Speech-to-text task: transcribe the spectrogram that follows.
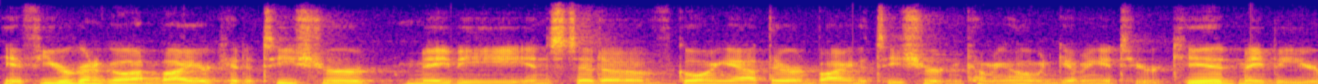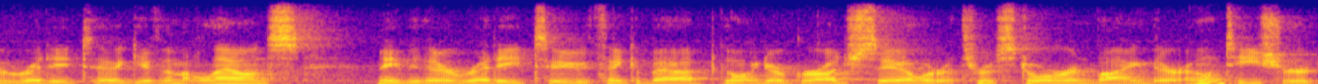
If you're going to go out and buy your kid a t shirt, maybe instead of going out there and buying the t shirt and coming home and giving it to your kid, maybe you're ready to give them an allowance. Maybe they're ready to think about going to a garage sale or a thrift store and buying their own t shirt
